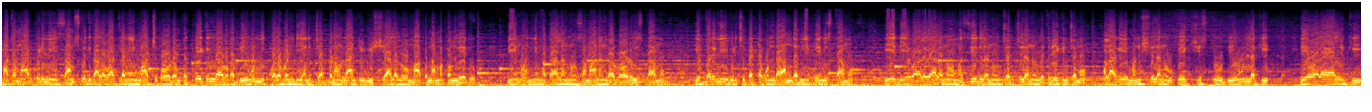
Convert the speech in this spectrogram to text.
మత మార్పిడిని సాంస్కృతిక అలవాట్లని మార్చుకోవడం ప్రత్యేకంగా ఒక దేవుణ్ణి కొలవండి అని చెప్పడం లాంటి విషయాలలో మాకు నమ్మకం లేదు. మేము అన్ని మతాలను సమానంగా గౌరవిస్తాము. ఎవ్వరినీ విడిచిపెట్టకుండా అందరినీ ప్రేమిస్తాము. ఏ దేవాలయాలను మసీదులను చర్చిలను వ్యతిరేకించము. అలాగే మనుష్యులను ఉపేక్షిస్తూ దేవుళ్ళకి దేవాలయాలకి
